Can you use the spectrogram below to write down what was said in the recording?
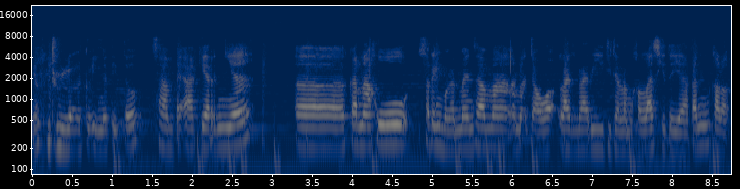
yang dulu aku inget itu sampai akhirnya eh karena aku sering banget main sama anak cowok lari-lari di dalam kelas gitu ya kan kalau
